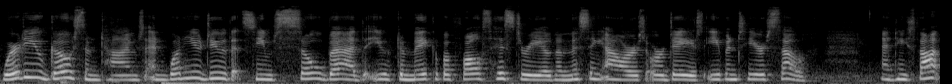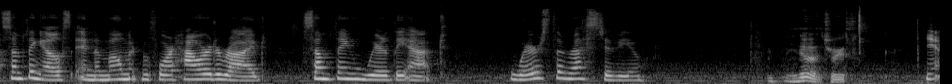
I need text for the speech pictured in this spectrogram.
Where do you go sometimes, and what do you do that seems so bad that you have to make up a false history of the missing hours or days even to yourself? And he thought something else in the moment before Howard arrived, something weirdly apt. Where's the rest of you? You know the truth. Yeah.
